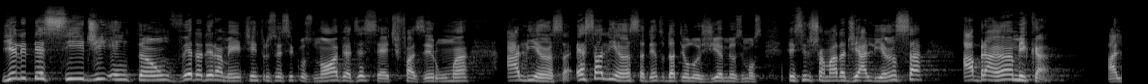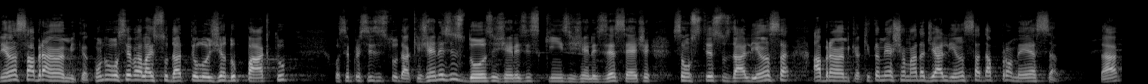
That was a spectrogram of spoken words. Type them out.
E ele decide, então, verdadeiramente, entre os versículos 9 a 17, fazer uma aliança. Essa aliança, dentro da teologia, meus irmãos, tem sido chamada de aliança abraâmica. Aliança abraâmica. Quando você vai lá estudar a teologia do pacto, você precisa estudar que Gênesis 12, Gênesis 15, Gênesis 17 são os textos da aliança abraâmica, que também é chamada de aliança da promessa. Tá?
